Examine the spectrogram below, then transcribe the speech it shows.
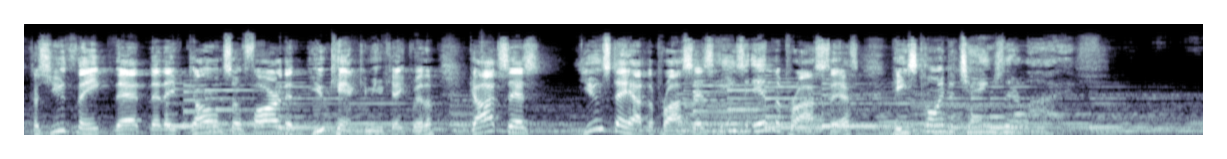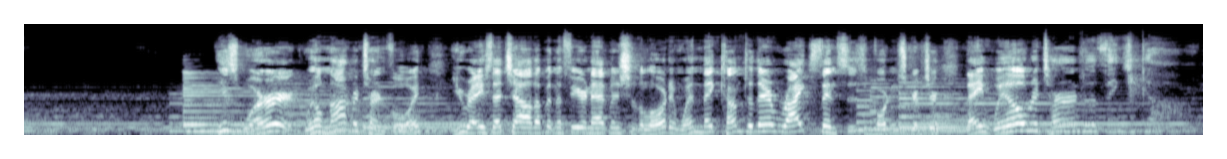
because you think that, that they've gone so far that you can't communicate with them. God says, you stay out of the process. He's in the process. He's going to change their life. Word will not return void. You raise that child up in the fear and admonition of the Lord, and when they come to their right senses, according to Scripture, they will return to the things of God.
